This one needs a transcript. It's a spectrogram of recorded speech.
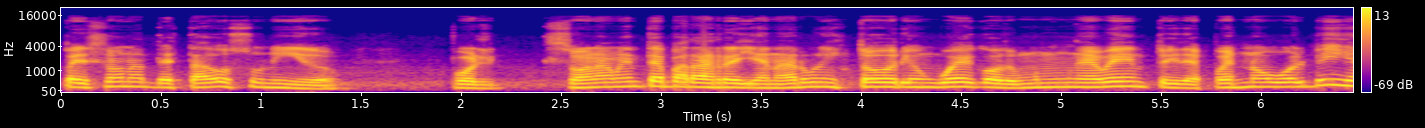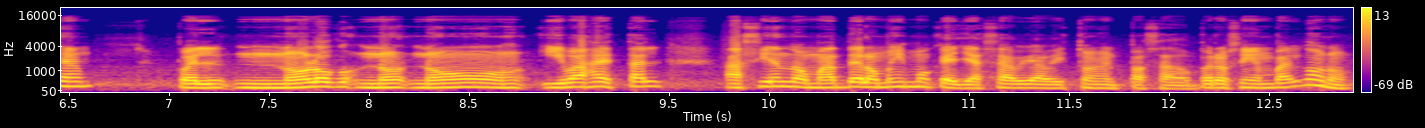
personas de Estados Unidos solamente para rellenar una historia, un hueco de un evento y después no volvían, pues no, lo, no, no ibas a estar haciendo más de lo mismo que ya se había visto en el pasado. Pero sin embargo, no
